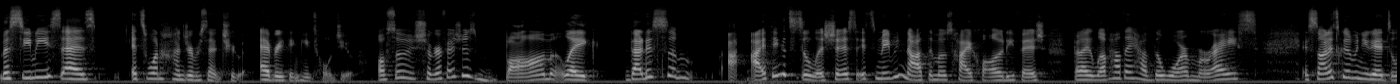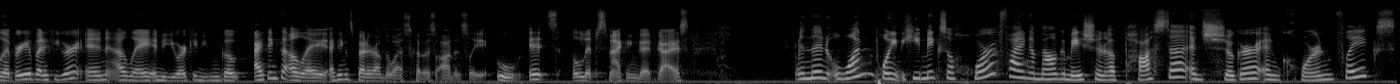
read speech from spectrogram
Massimini says, it's 100% true, everything he told you. Also, sugarfish is bomb. Like, that is some I think it's delicious. It's maybe not the most high quality fish, but I love how they have the warm rice. It's not as good when you get delivery, but if you are in LA and New York and you can go, I think the LA, I think it's better on the West Coast, honestly. Ooh, it's lip smacking good, guys. And then one point, he makes a horrifying amalgamation of pasta and sugar and cornflakes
